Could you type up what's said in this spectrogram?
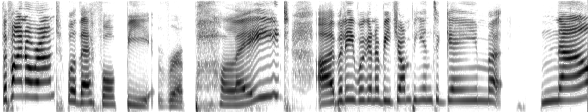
The final round will therefore be replayed. I believe we're going to be jumping into game now.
